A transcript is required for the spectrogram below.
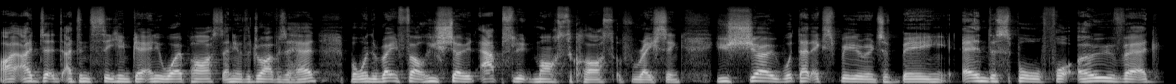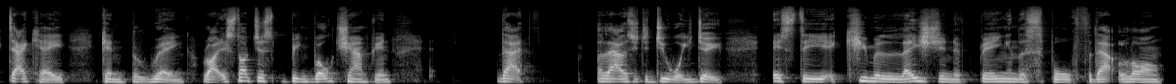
I, I, did, I didn't see him get anywhere past any of the drivers ahead. But when the rain fell, he showed an absolute masterclass of racing. You show what that experience of being in the sport for over a decade can bring, right? It's not just being world champion that allows you to do what you do, it's the accumulation of being in the sport for that long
